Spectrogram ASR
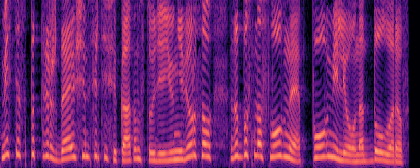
вместе с подтверждающим сертификатом студии Universal за баснословные полмиллиона долларов.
